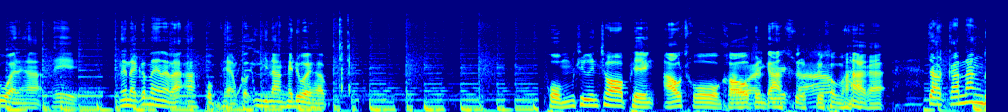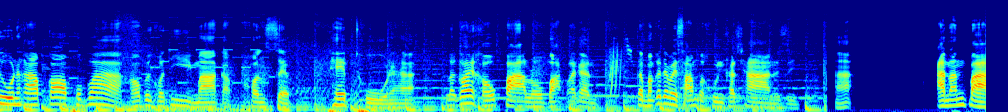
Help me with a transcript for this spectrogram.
ด้วยนะฮะ เท่ไหนๆก็ไหนๆแล้วอะผมแถมเก้าอี้นั่งให้ด้วยครับ ผมชื่นชอบเพลง outro ของเขาเป็นการสุดตัวมากฮะ จากการนั่งดูนะครับ ก็พบว่าเขาเป็นคนที่มากับคอนเซปต์เทพทูนะฮะ แล้วก็ให้เขาปาโลบักแล้วกัน แต่มันก็จะไปซ้ำกับคุณคัชชานะสิอะอันนั้นปา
